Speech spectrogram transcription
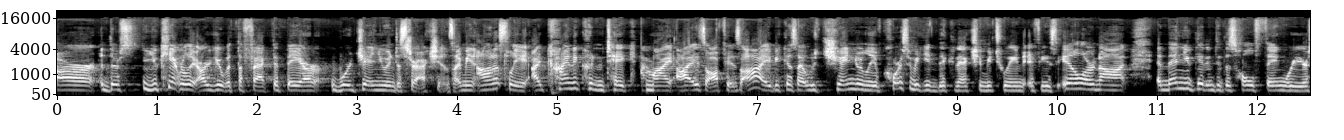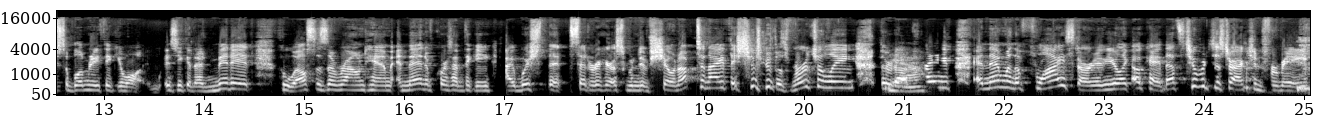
are there's you can't really argue with the fact that they are were genuine distractions. I mean, honestly, I kind of couldn't take my eyes off his eye because I was genuinely, of course, making the connection between if he's ill or not, and then you get into this whole thing where you're subliminally thinking, well, is he going to admit it? Who else is around him? And then, of course, I'm thinking, I wish that Senator Harris wouldn't have shown up tonight. They should do this virtually. They're yeah. not safe. And then when the fly started, you're like, okay, that's too much distraction for me.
